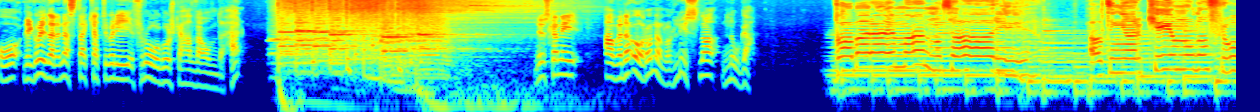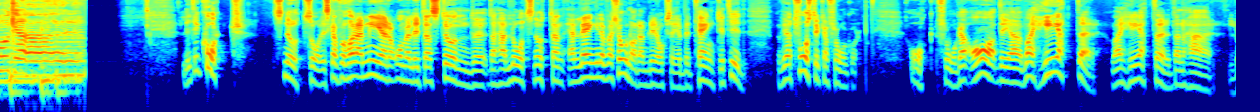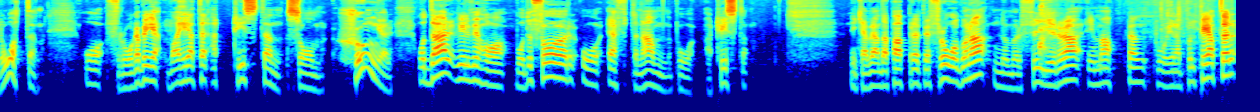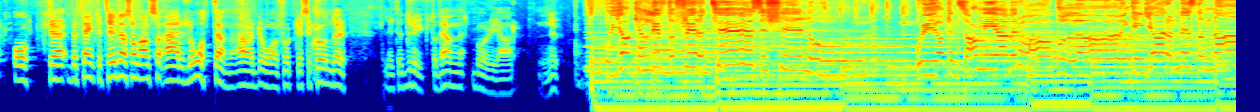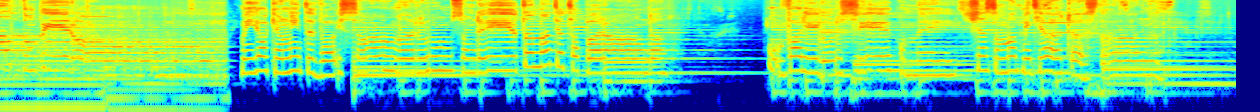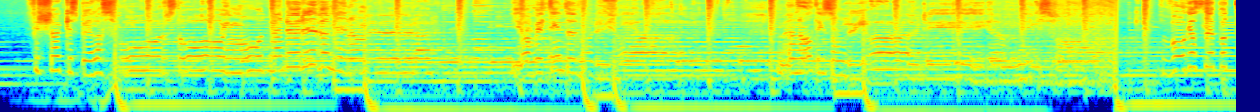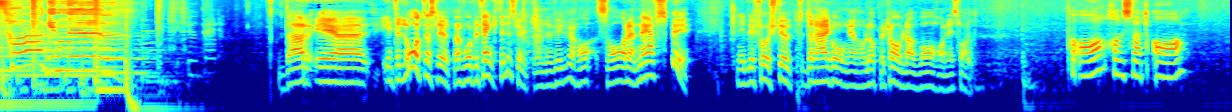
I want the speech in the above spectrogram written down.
Och vi går vidare. Nästa kategori frågor ska handla om det här. Nu ska ni använda öronen och lyssna noga. Var bara en man och tar i Allting är okej om någon frågar Lite kort snutt så. Vi ska få höra mer om en liten stund. Den här låtsnutten, en längre version av den blir också er betänketid. Men vi har två stycken frågor. Och fråga A det är vad heter, vad heter den här låten? Och fråga B, vad heter artisten som sjunger? Och där vill vi ha både för och efternamn på artisten. Ni kan vända pappret med frågorna, nummer fyra i mappen på era pulpeter. Och eh, betänketiden som alltså är låten är då 40 sekunder, lite drygt. Och den börjar nu. Och jag kan lyfta flera tusen kilo Och jag kan ta mig över hav och land Kan göra nästan allt Men jag kan inte vara i samma rum som dig Utan att jag tappar andan. Och varje gång du ser på mig Känns som att mitt hjärta stannat Försöker spela svår och stå emot Men du river mina murar. Jag vet inte vad du gör Men allting som du gör det gör mig svag. Våga släppa taget nu. Där är inte låten slut, men vår betänketid är slut. Och nu vill vi ha svaren. Näfsby, ni blir först ut den här gången. Håll upp er tavla. Vad har ni svarat? På A har vi svarat A.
